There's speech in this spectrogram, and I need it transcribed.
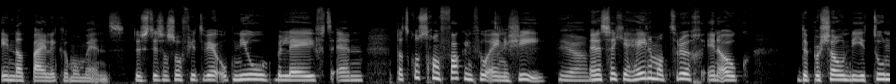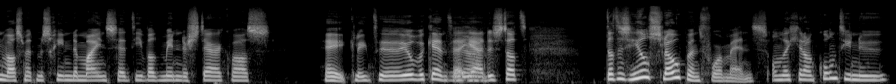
in dat pijnlijke moment. Dus het is alsof je het weer opnieuw beleeft. En dat kost gewoon fucking veel energie. ja. En het zet je helemaal terug in ook de persoon die je toen was, met misschien de mindset die wat minder sterk was. hey, klinkt eh, heel bekend, hè? Ja. Ja. dus dat, dat is heel slopend voor mens, omdat je dan continu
